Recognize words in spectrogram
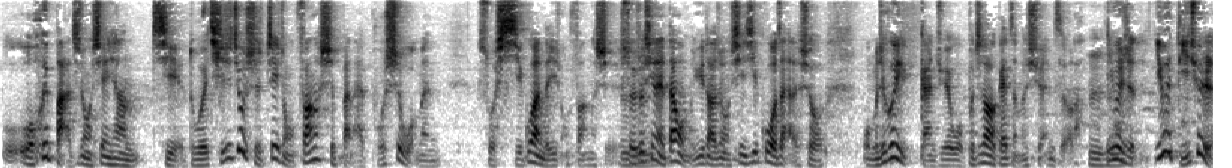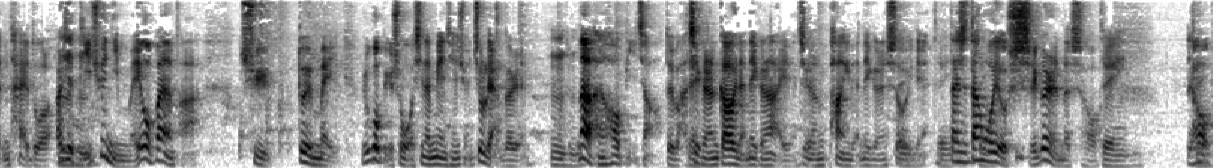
我我会把这种现象解读为，其实就是这种方式本来不是我们所习惯的一种方式。所以说，现在当我们遇到这种信息过载的时候，我们就会感觉我不知道该怎么选择了，因为人，因为的确人太多了，而且的确你没有办法。去对美，如果比如说我现在面前选就两个人，嗯，那很好比较，对吧？这个人高一点，那个人矮一点，这个人胖一点，那个人瘦一点。但是当我有十个人的时候，对，然后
